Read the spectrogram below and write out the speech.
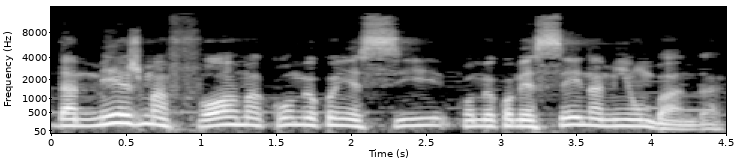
da mesma forma como eu conheci, como eu comecei na minha Umbanda.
